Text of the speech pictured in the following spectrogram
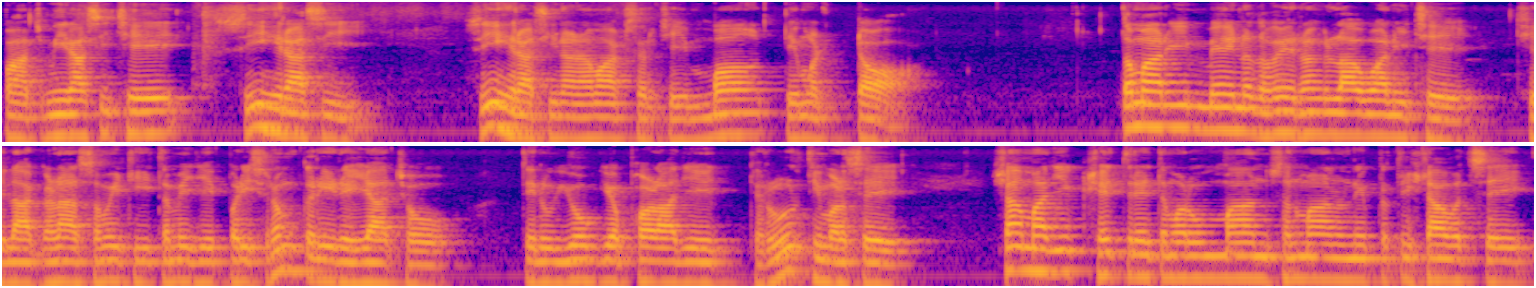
પાંચમી રાશિ છે, સિંહ રાશિ. સિંહ રાશિના નામાક્ષર છે મ તેમજ ટ. તમારી મહેનત હવે રંગ લાવવાની છે. છેલ્લા ઘણા સમયથી તમે જે પરિશ્રમ કરી રહ્યા છો, તેનું યોગ્ય ફળ આજે જરૂરથી મળશે. સામાજિક ક્ષેત્રે તમારું માન, સન્માન અને પ્રતિષ્ઠા વધશે.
